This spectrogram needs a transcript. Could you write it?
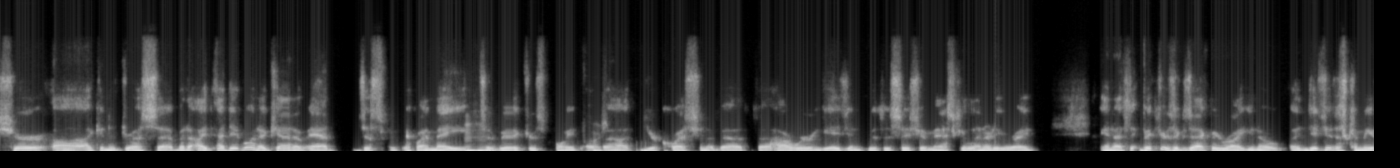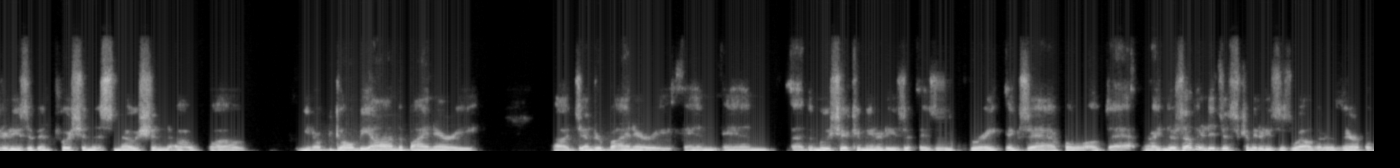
Sure, uh, I can address that, but I, I, did want to kind of add, just if I may, mm-hmm. to Victor's point about your question about uh, how we're engaging with this issue of masculinity, right? And I think Victor's exactly right. You know, indigenous communities have been pushing this notion of, uh, you know, going beyond the binary uh, gender binary, and and uh, the Muxe communities is a great example of that, right? And there's other indigenous communities as well that are there, but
